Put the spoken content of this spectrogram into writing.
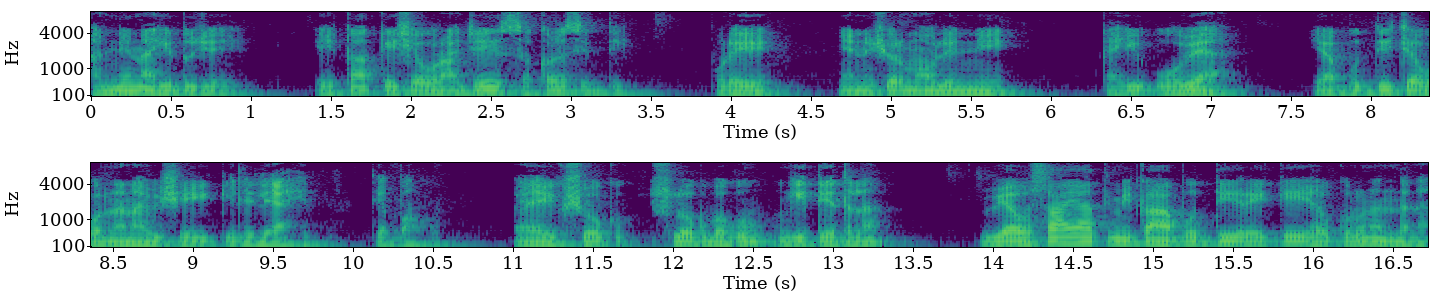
अन्य नाही दुजे एका केशवराजे सकळ सिद्धी. पुढे ज्ञानेश्वर माऊलींनी काही ओव्या या बुद्धीच्या वर्णनाविषयी केलेले आहेत. त्या पाहू. एक शोक श्लोक बघू. गीतेतला व्यवसायात्मिका बुद्धी रेकेह कुरुनंदना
